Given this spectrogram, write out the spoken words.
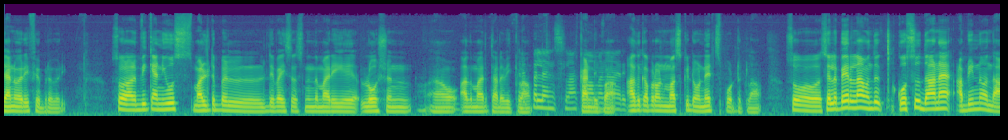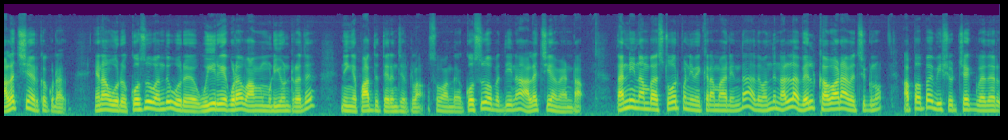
ஜனவரி பிப்ரவரி so we can use multiple devices இந்த மாதிரி லோஷன் அது மாதிரி தடவிக்கலாம். கண்டிப்பாக. அதுக்கப்புறம் மஸ்கிட்டோ நெட்ஸ் போட்டுக்கலாம். ஸோ சில பேர்லாம் வந்து கொசு தானே அப்படின்னு அந்த அலட்சியம் இருக்கக்கூடாது. ஏன்னா ஒரு கொசு வந்து ஒரு உயிரியை கூட வாங்க முடியுன்றது நீங்கள் பார்த்து தெரிஞ்சிருக்கலாம். ஸோ அந்த கொசுவை பற்றினா அலட்சியம் வேண்டாம். தண்ணி நம்ம ஸ்டோர் பண்ணி வைக்கிற மாதிரி இருந்தால் அதை வந்து நல்லா வெல் கவர்டாக வச்சுக்கணும். அப்பப்போ we should check whether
